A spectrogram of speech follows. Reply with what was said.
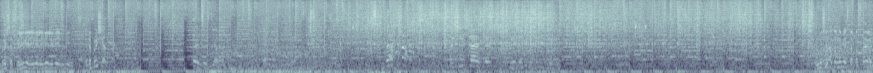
Брусчатка, левее, левее, левее, левее, левее. Это брусчатка. Что я тебе сделаю? Ощущаешь, великий жизни. Мы еще потом на место поставим.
